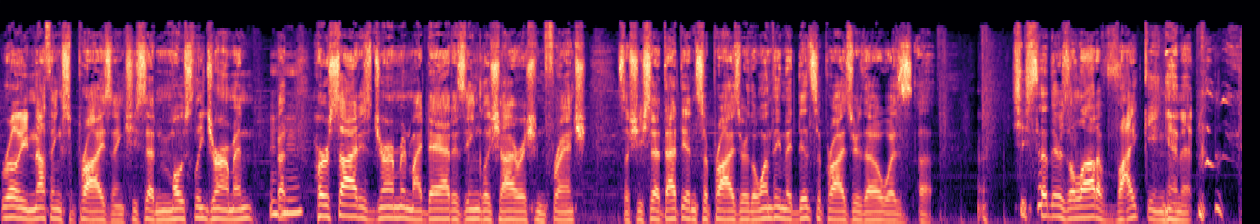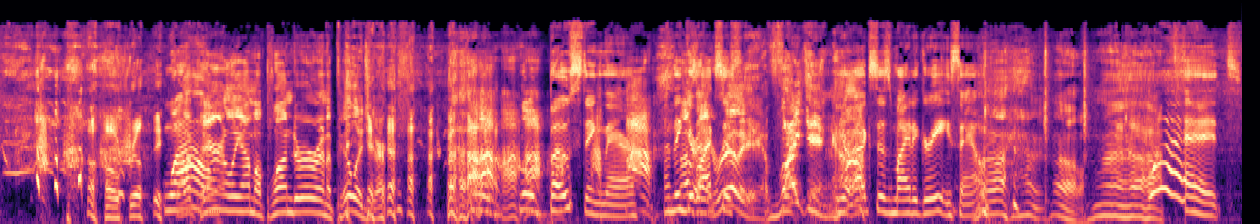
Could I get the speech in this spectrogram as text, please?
really nothing surprising. She said mostly German, but Mm-hmm. her side is German. My dad is English, Irish, and French. So she said that didn't surprise her. The one thing that did surprise her though was. Uh, She said there's a lot of Viking in it. Oh, really? Wow. Apparently, I'm a plunderer and a pillager. a little boasting there. Ah, I think I was your like, exes, really? A Viking? your huh? exes might agree, Sam. Uh, oh. what?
